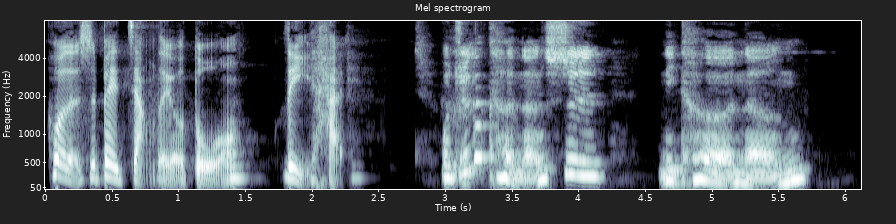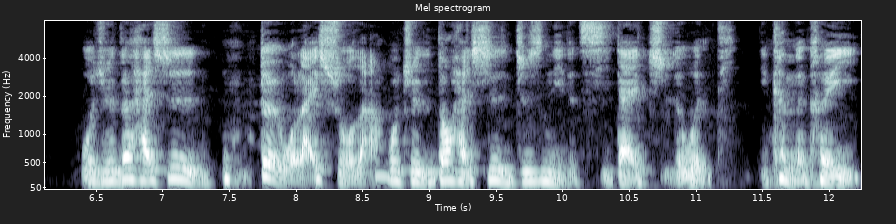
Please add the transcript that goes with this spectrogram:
或者是被讲的有多厉害？我觉得可能是你可能，我觉得还是 对我来说啦，我觉得都还是就是你的期待值的问题。你可能可以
